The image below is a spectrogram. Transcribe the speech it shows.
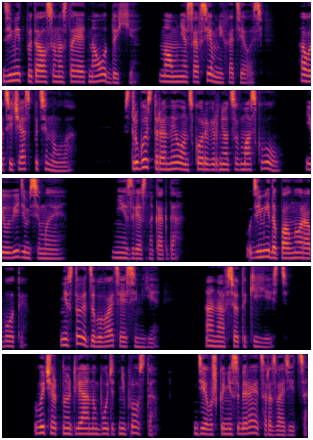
Демид пытался настоять на отдыхе, но мне совсем не хотелось. А вот сейчас потянуло. С другой стороны, он скоро вернется в Москву, и увидимся мы неизвестно когда. У Демида полно работы. Не стоит забывать и о семье. Она все-таки есть. Вычеркнуть Лиану будет непросто. Девушка не собирается разводиться.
